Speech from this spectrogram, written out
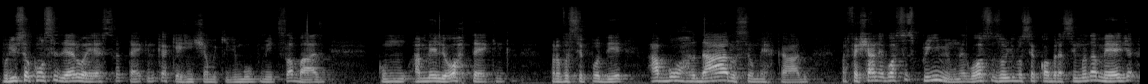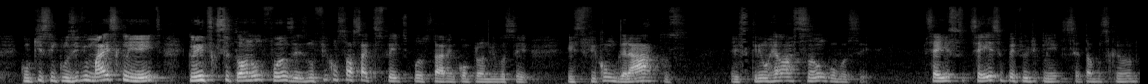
Por isso eu considero essa técnica, que a gente chama aqui de movimento sua base, como a melhor técnica para você poder abordar o seu mercado, para fechar negócios premium, negócios onde você cobra acima da média, conquista inclusive mais clientes, clientes que se tornam fãs, eles não ficam só satisfeitos por estarem comprando de você, eles ficam gratos, eles criam relação com você. Se é, isso, se é esse o perfil de cliente que você está buscando,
